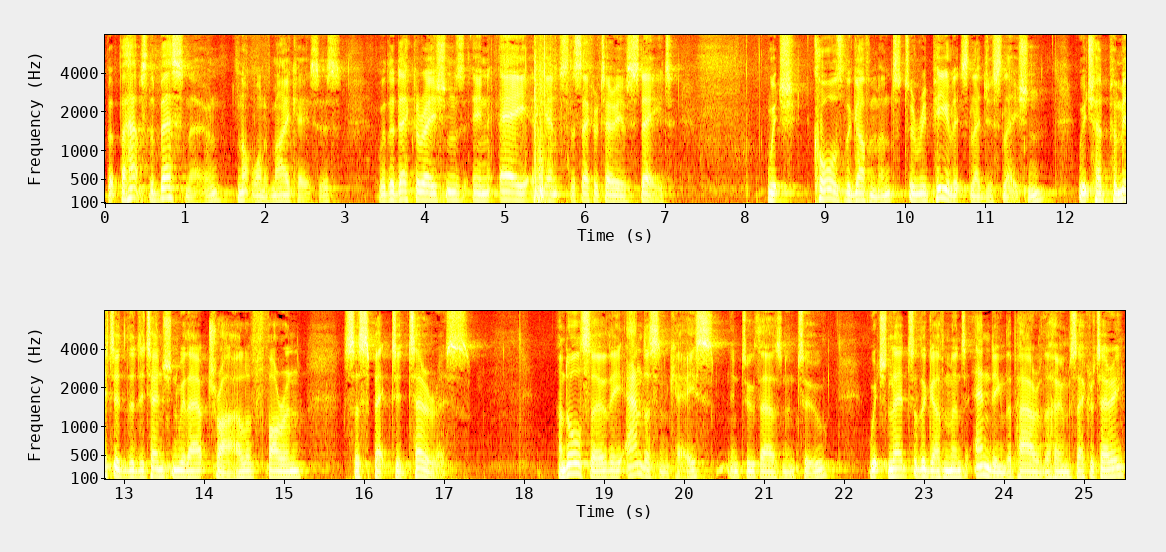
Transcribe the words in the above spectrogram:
but perhaps the best known, not one of my cases, were the declarations in A against the Secretary of State, which caused the government to repeal its legislation, which had permitted the detention without trial of foreign suspected terrorists. And also the Anderson case in 2002, which led to the government ending the power of the Home Secretary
